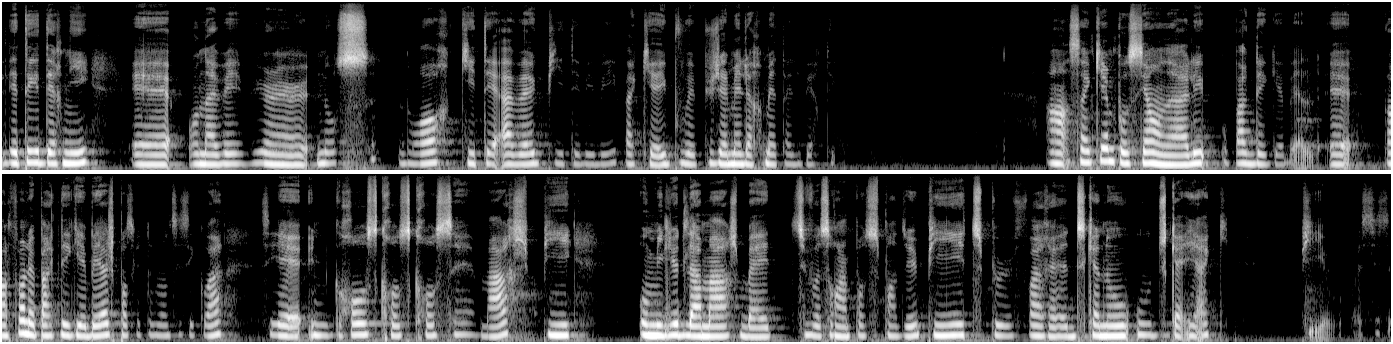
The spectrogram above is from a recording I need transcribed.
l'été dernier, on avait vu un ours noir qui était aveugle puis était bébé, fait qu'il ne pouvait plus jamais le remettre à liberté. En cinquième position, on est allé au parc des. Euh, dans le fond, le parc des Gabelles, je pense que tout le monde sait c'est quoi. C'est une grosse, grosse, grosse marche. Puis au milieu de la marche, ben, tu vas sur un pont suspendu, puis tu peux faire euh, du canot ou du kayak. Puis, c'est ça.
